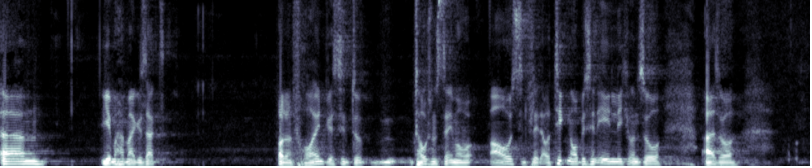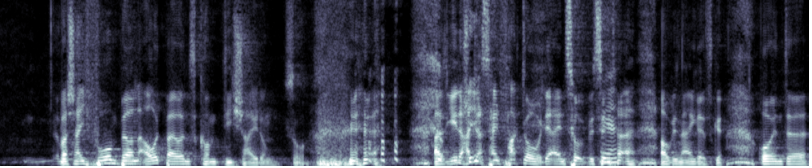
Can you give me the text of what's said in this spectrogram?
Ähm, jemand hat mal gesagt, oder ein Freund, wir sind, tauschen uns da immer aus, sind vielleicht auch ticken auch ein bisschen ähnlich und so. Also wahrscheinlich vor dem Burnout bei uns kommt die Scheidung. So. Also jeder okay. hat ja seinen Faktor, der einen so ein bisschen, ja. auch ein bisschen eingrenzt. Und äh,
